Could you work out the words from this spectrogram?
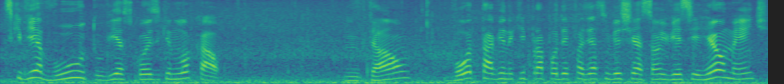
diz que via vulto, via as coisas aqui no local. Então, vou estar vindo aqui para poder fazer essa investigação e ver se realmente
